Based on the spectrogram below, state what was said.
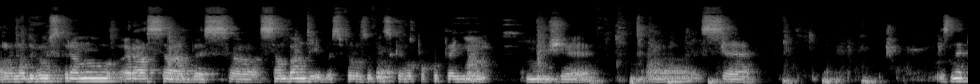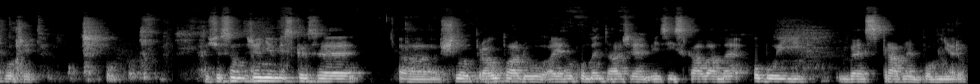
Ale na druhou stranu rása bez uh, sambandy, bez filozofického pochopení může se znetvořit. Takže samozřejmě my skrze šlo Prabhupádu a jeho komentáře my získáváme obojí ve správném poměru.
